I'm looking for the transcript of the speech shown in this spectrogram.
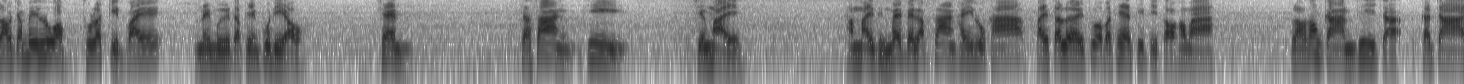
เราจะไม่รวบธุรกิจไว้ในมือแต่เพียงผู้เดียว เช่น จะสร้างที่เชียงใหม่ ทำไมถึงไม่ไปรับสร้างให้ลูกค้าไปซะเลยทั่วประเทศที่ติดต่อเข้ามา เราต้องการที่จะกระจาย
